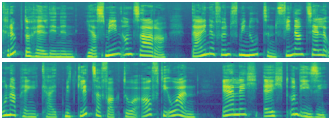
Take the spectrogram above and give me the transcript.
Kryptoheldinnen Jasmin und Sarah. Deine 5 Minuten finanzielle Unabhängigkeit mit Glitzerfaktor auf die Ohren. Ehrlich, echt und easy.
